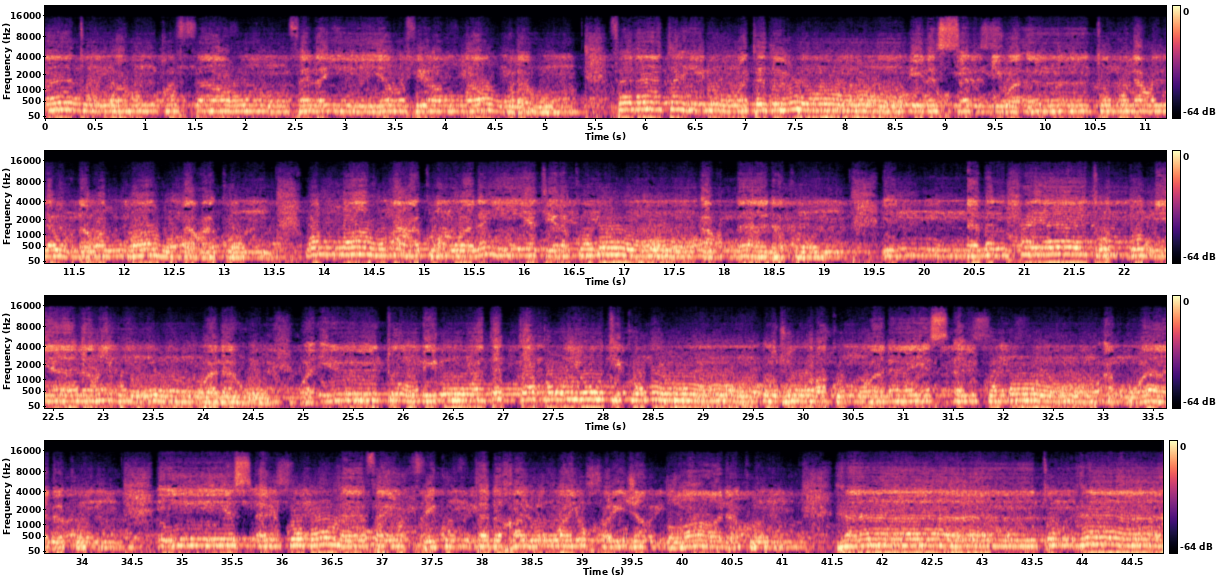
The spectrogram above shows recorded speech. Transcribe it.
ماتوا وهم كفار فلن يغفر الله لهم فلا تهنوا وتدعوا إلى السلم وأنتم لعلون والله معكم والله معكم ولن يتركم أعمالكم. إنما الحياة الدنيا لعب وله وإن تؤمنوا وتتقوا يؤتكم أجوركم ولا يسألكم أموالكم. إن يسألكموها فيحفكم تبخلوا ويخرج أضغانكم. ها أنتم هؤلاء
